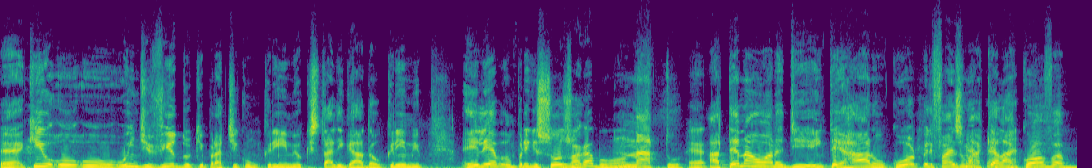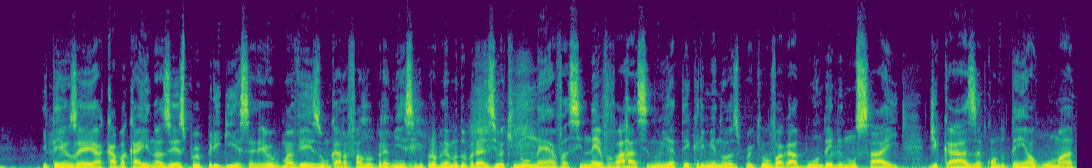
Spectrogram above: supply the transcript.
é, que o, o, o, indivíduo que pratica um crime, ou que está ligado ao crime, ele é um preguiçoso Vagabundo. nato. É. Até na hora de enterrar um corpo, ele faz uma aquela cova e tem uns acaba caindo às vezes por preguiça. Eu, uma vez um cara falou para mim assim, o problema do Brasil é que não neva. Se nevasse, não ia ter criminoso, porque o vagabundo ele não sai de casa quando tem alguma.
